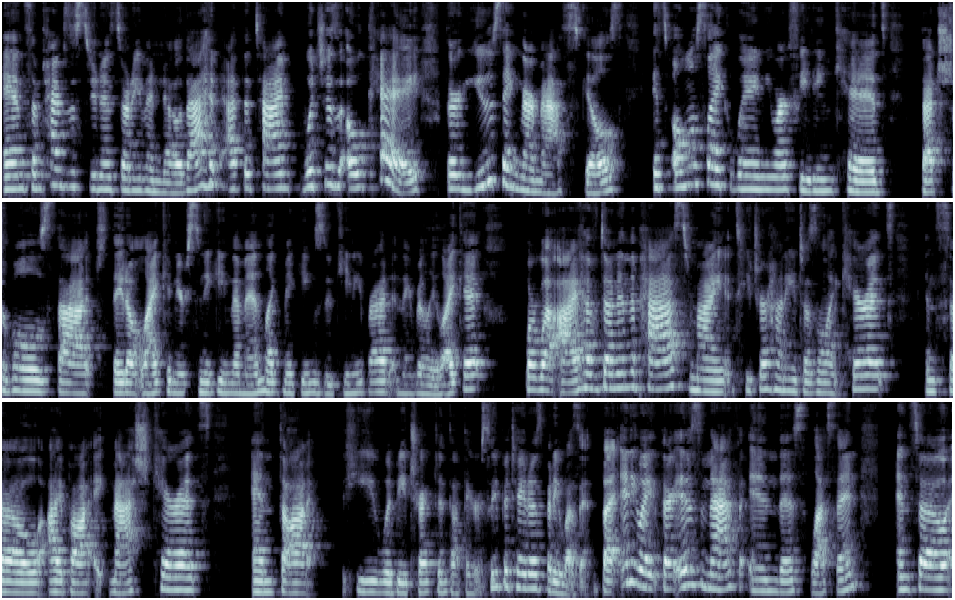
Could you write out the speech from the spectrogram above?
And sometimes the students don't even know that at the time, which is okay. They're using their math skills. It's almost like when you are feeding kids vegetables that they don't like and you're sneaking them in, like making zucchini bread and they really like it. Or what I have done in the past, my teacher, honey, doesn't like carrots. And so I bought mashed carrots and thought he would be tricked and thought they were sweet potatoes, but he wasn't. But anyway, there is math in this lesson. And so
